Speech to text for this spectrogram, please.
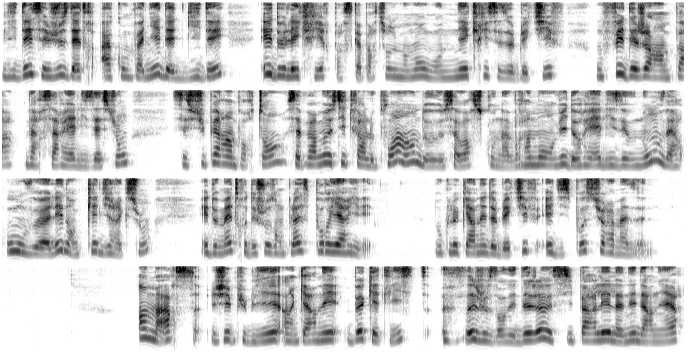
L'idée c'est juste d'être accompagné, d'être guidé et de l'écrire parce qu'à partir du moment où on écrit ses objectifs, on fait déjà un pas vers sa réalisation. C'est super important. Ça permet aussi de faire le point, hein, de savoir ce qu'on a vraiment envie de réaliser ou non, vers où on veut aller, dans quelle direction, et de mettre des choses en place pour y arriver. Donc le carnet d'objectifs est dispo sur Amazon. En mars, j'ai publié un carnet bucket list. Ça, je vous en ai déjà aussi parlé l'année dernière,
